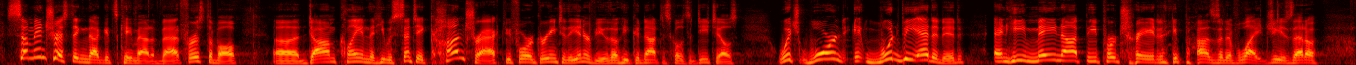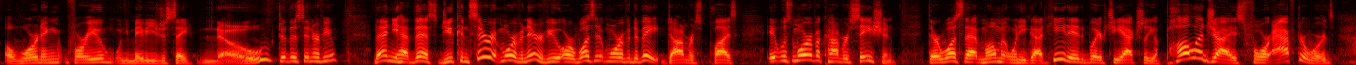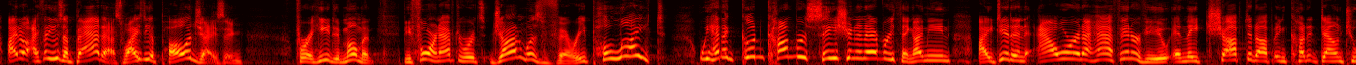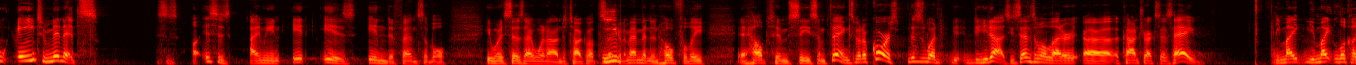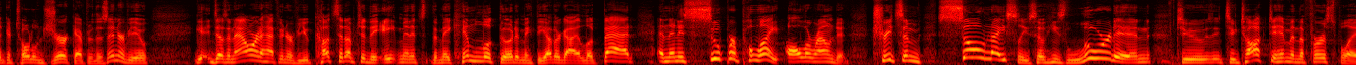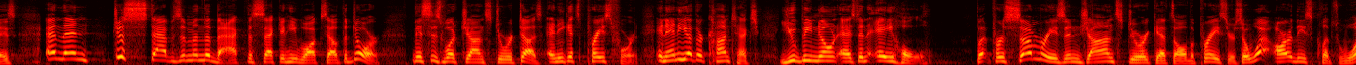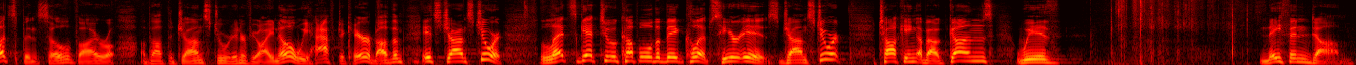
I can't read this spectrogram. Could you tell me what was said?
Some interesting nuggets came out of that. First of all, uh, Dahm claimed that he was sent a contract before agreeing to the interview, though he could not disclose the details, which warned it would be edited and he may not be portrayed in a positive light. Gee, is that a, a warning for you when maybe you just say no to this interview. Then you had this Do you consider it more of an interview or was it more of a debate? Dahm replies, It was more of a conversation. There was that moment when he got heated where she actually apologized for afterwards. I, don't, I thought he was a badass. Why is he apologizing for a heated moment? Before and afterwards, Jon was very polite. We had a good conversation and everything. I mean, I did an hour and a half interview and they chopped it up and cut it down to eight minutes. This is, uh, this is, I mean, it is indefensible. He says I went on to talk about the Second Amendment, and hopefully it helped him see some things. But of course, this is what he does. He sends him a letter, uh, a contract says, hey, you might, you might look like a total jerk after this interview. It does an hour and a half interview, cuts it up to the eight minutes to make him look good and make the other guy look bad, and then is super polite all around it. Treats him so nicely, so he's lured in to, to talk to him in the first place, and then just stabs him in the back the second he walks out the door. This is what Jon Stewart does, and he gets praised for it. In any other context, you'd be known as an a hole. But for some reason, Jon Stewart gets all the praise here. So, what are these clips? What's been so viral about the Jon Stewart interview? I know we have to care about them. It's Jon Stewart. Let's get to a couple of the big clips. Here is Jon Stewart talking about guns with Nathan Dahm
